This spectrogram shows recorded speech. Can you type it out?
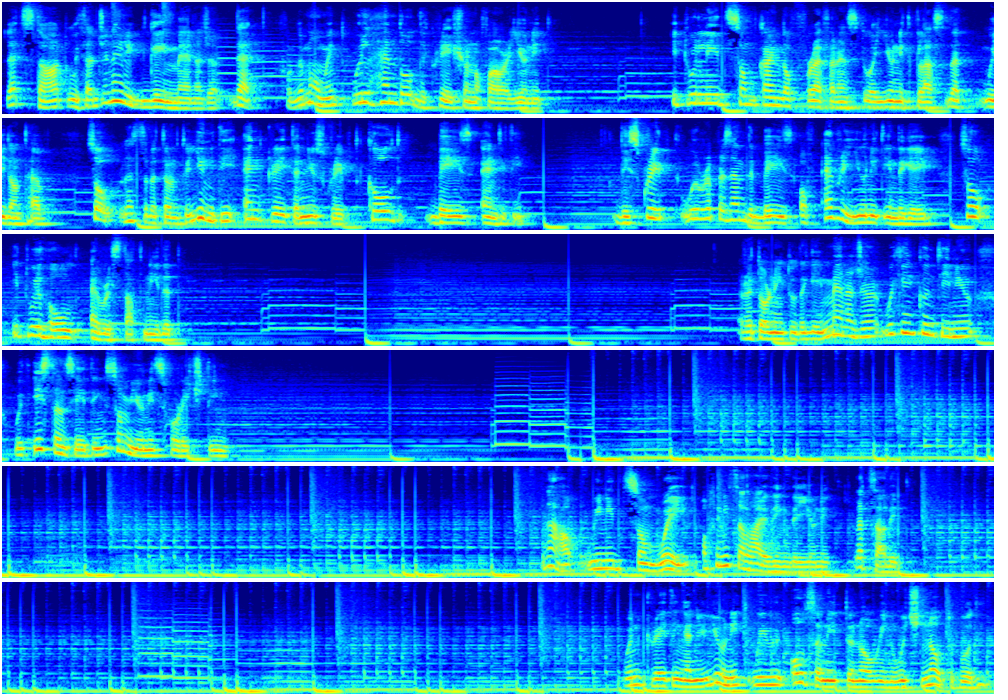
Let's start with a generic game manager that, for the moment, will handle the creation of our unit. It will need some kind of reference to a unit class that we don't have, so let's return to Unity and create a new script called base entity. This script will represent the base of every unit in the game, so it will hold every stat needed. Returning to the game manager, we can continue with instantiating some units for each team. We need some way of initializing the unit. Let's add it. When creating a new unit, we will also need to know in which node to put it.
